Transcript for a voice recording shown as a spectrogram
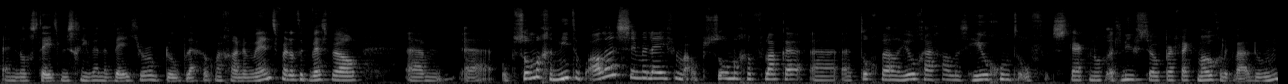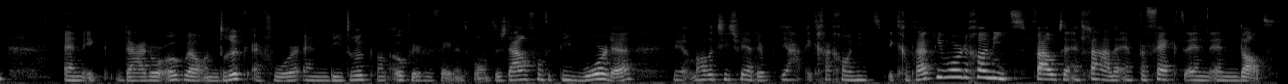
en nog steeds misschien wel een beetje hoor. Ik bedoel, ik blijf ook maar gewoon een mens. Maar dat ik best wel Ehm, eh, op sommige, niet op alles in mijn leven, maar op sommige vlakken uh, toch wel heel graag alles heel goed of sterker nog het liefst zo perfect mogelijk wou doen. En ik daardoor ook wel een druk ervoer en die druk dan ook weer vervelend vond. Dus daarom vond ik die woorden, dan had ik zoiets van ja, ja ik ga gewoon niet, ik gebruik die woorden gewoon niet. Fouten en falen en perfect en, en dat.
